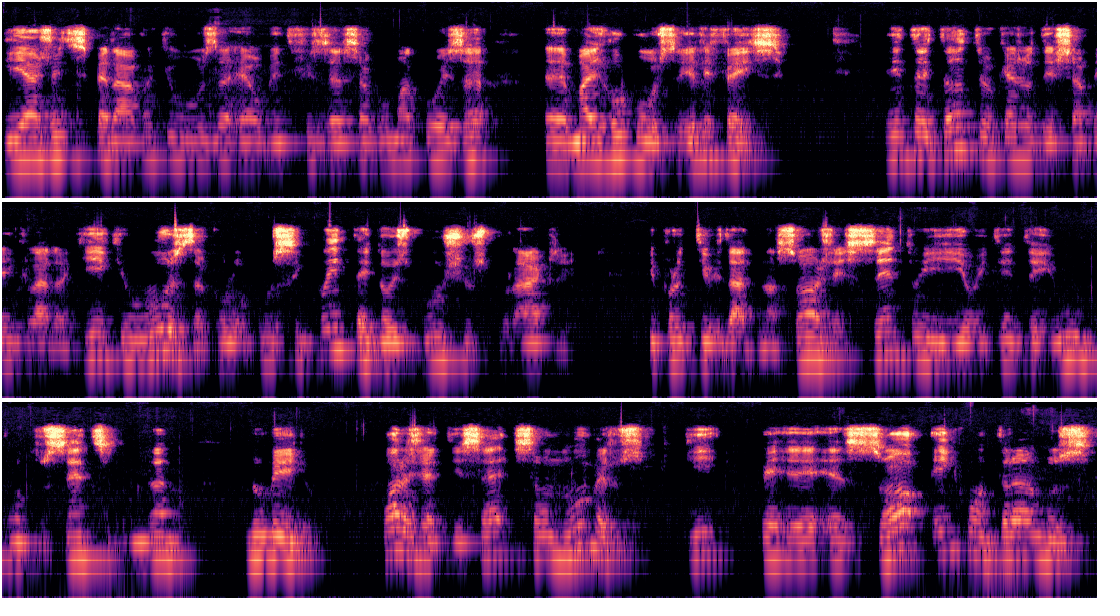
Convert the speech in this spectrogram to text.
e a gente esperava que o USA realmente fizesse alguma coisa é, mais robusta, e ele fez. Entretanto, eu quero deixar bem claro aqui que o USA colocou 52 buchos por acre de produtividade na soja e 181,7, se não me engano, no milho. Ora, gente, isso é, são números que é, só encontramos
